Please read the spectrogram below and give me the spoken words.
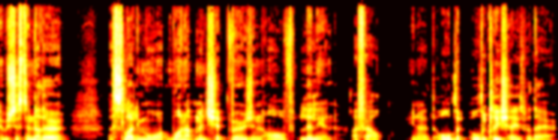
it was just another, a slightly more one-upmanship version of Lilian. I felt, you know, all the all the cliches were there.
